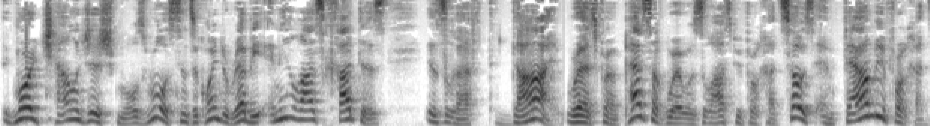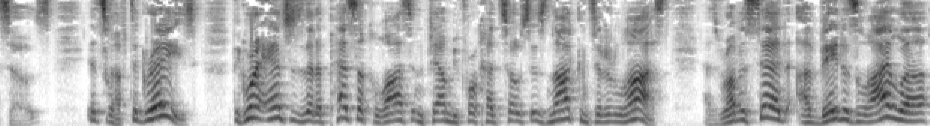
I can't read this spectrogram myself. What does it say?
The Gemara challenges Shmuel's rule, since according to Rebbe, any lost chatas is left to die. Whereas for a Pesach, where it was lost before Chatzos and found before Chatzos, it's left to graze. The Gemara answers that a Pesach lost and found before Chatzos is not considered lost. As Rava said, Aveda's Laila,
